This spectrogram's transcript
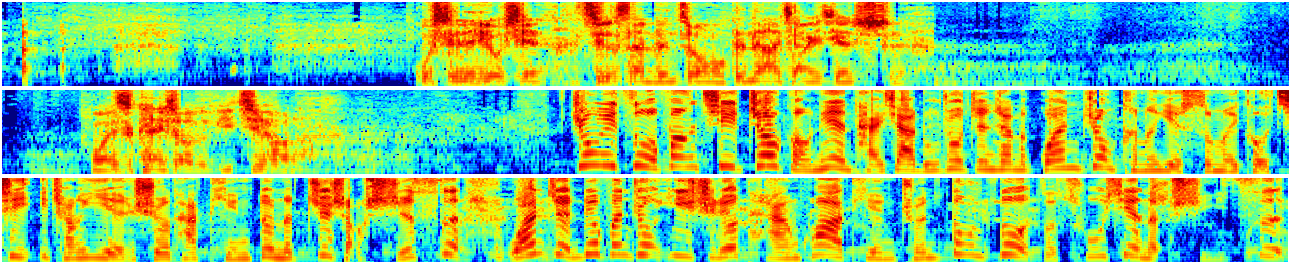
我时间有限，只有三分钟，我跟大家讲一件事。我还是看一下我的笔记好了。终于自我放弃，照稿念，台下如坐针毡的观众可能也松了一口气。一场演说，他停顿了至少十次，完整六分钟意识流谈话、舔唇动作则出现了十一次。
